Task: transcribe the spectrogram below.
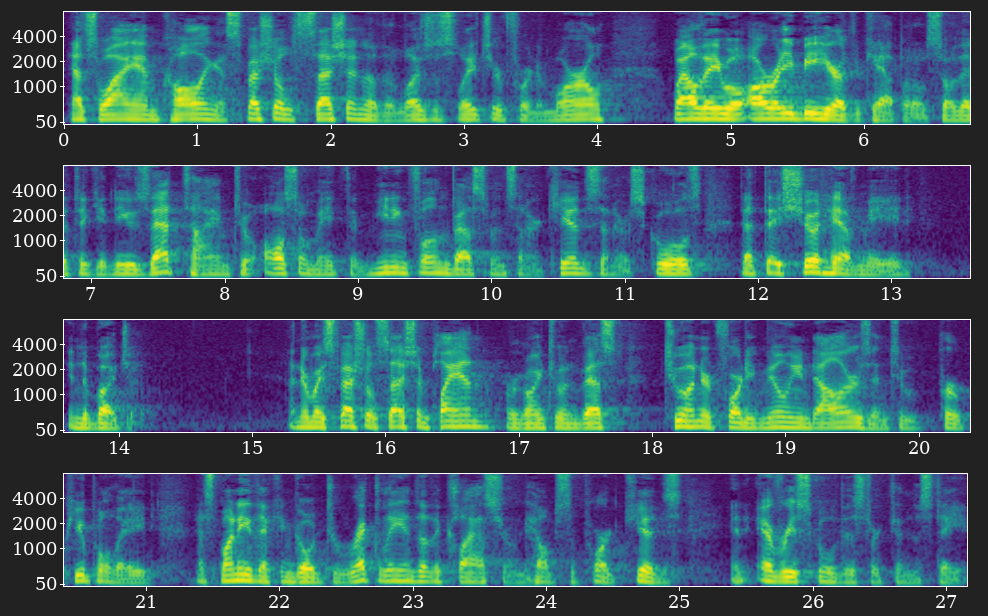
That's why I'm calling a special session of the legislature for tomorrow while they will already be here at the Capitol so that they can use that time to also make the meaningful investments in our kids and our schools that they should have made in the budget. Under my special session plan, we're going to invest $240 million into per pupil aid. That's money that can go directly into the classroom to help support kids in every school district in the state.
